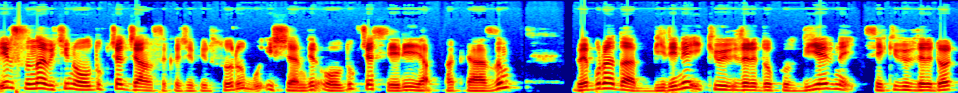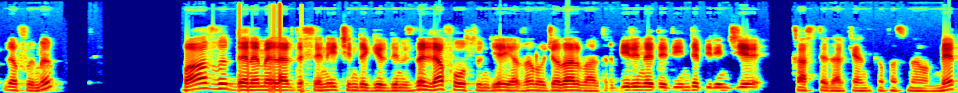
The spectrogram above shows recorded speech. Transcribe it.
Bir sınav için oldukça can sıkıcı bir soru. Bu işlemleri oldukça seri yapmak lazım. Ve burada birine 2 üzeri 9, diğerine 8 üzeri 4 lafını bazı denemelerde sene içinde girdiğinizde laf olsun diye yazan hocalar vardır. Birine dediğinde birinciye kasteder kendi kafasına ama map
